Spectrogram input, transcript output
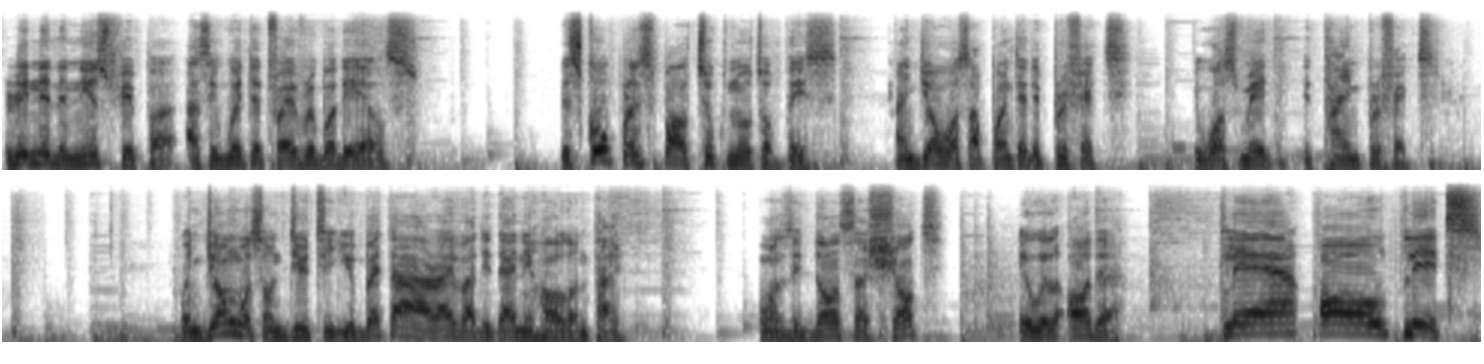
reading the newspaper as he waited for everybody else. The school principal took note of this, and John was appointed a prefect. He was made the time prefect. When John was on duty, you better arrive at the dining hall on time. Once the doors are shut, he will order, clear all plates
